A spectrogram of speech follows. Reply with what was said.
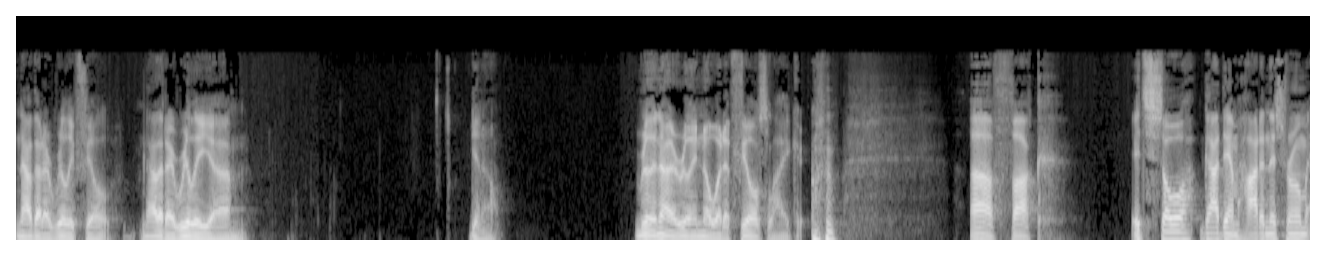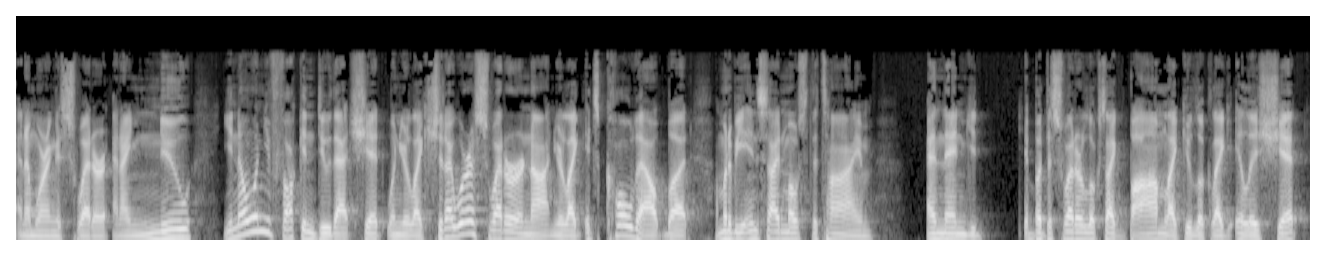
Now that I really feel, now that I really, um, you know, really now I really know what it feels like. oh fuck! It's so goddamn hot in this room, and I'm wearing a sweater, and I knew. You know when you fucking do that shit when you're like, should I wear a sweater or not? And you're like, it's cold out, but I'm gonna be inside most of the time. And then you, but the sweater looks like bomb, like you look like ill as shit.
